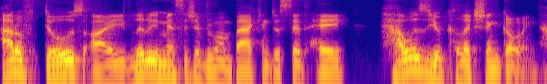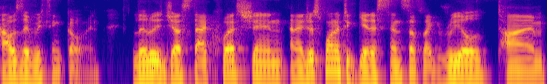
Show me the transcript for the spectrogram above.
out of those i literally messaged everyone back and just said hey how is your collection going? How is everything going? Literally just that question. And i just wanted to get a sense of like real time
